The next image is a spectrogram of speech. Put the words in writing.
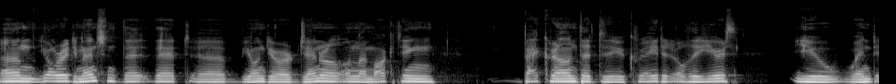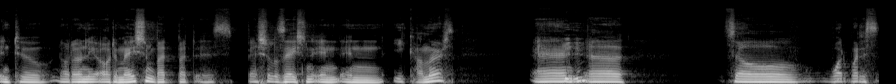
Um, you already mentioned that, that uh, beyond your general online marketing background that you created over the years, you went into not only automation but but a specialization in in e-commerce. And uh, so, what what is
